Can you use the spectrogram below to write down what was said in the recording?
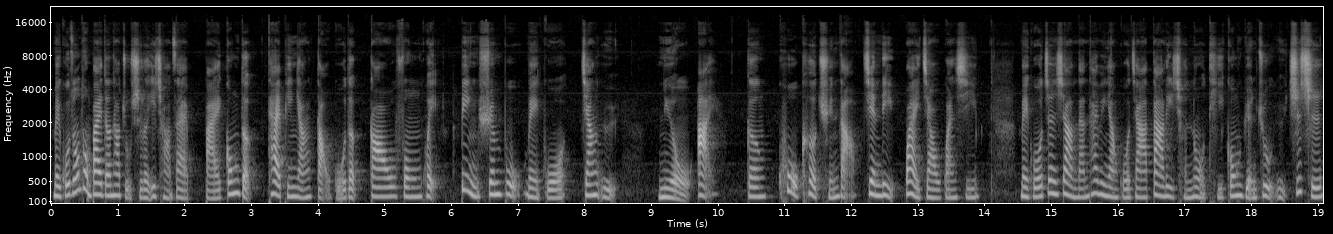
美国总统拜登他主持了一场在白宫的太平洋岛国的高峰会，并宣布美国将与纽爱跟库克群岛建立外交关系。美国正向南太平洋国家大力承诺提供援助与支持，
